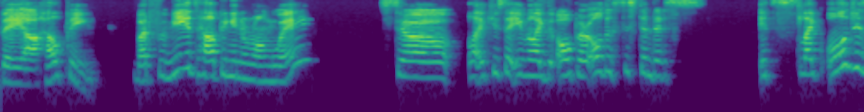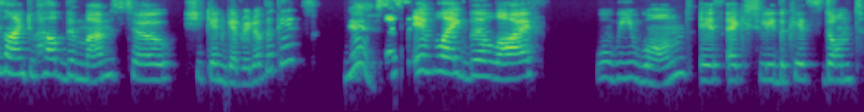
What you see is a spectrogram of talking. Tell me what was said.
they are helping, but for me, it's helping in the wrong way. So, like you say, even like the au pair, all the system that is, it's like all designed to help the mom so she can get rid of the kids Yes. As if like the life what we want is actually the kids don't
